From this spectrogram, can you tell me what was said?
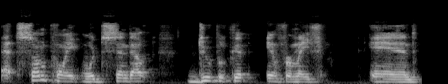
at some point would send out duplicate information. And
